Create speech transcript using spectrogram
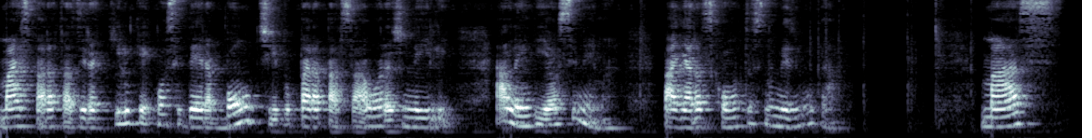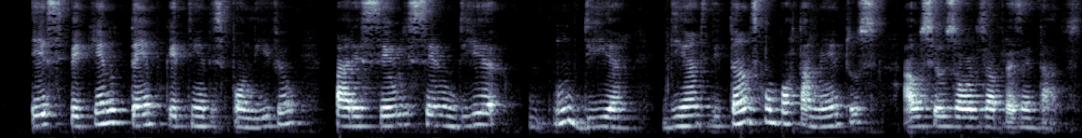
mas para fazer aquilo que considera bom motivo para passar horas nele, além de ir ao cinema, pagar as contas no mesmo lugar. Mas esse pequeno tempo que tinha disponível pareceu-lhe ser um dia, um dia diante de tantos comportamentos aos seus olhos apresentados.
